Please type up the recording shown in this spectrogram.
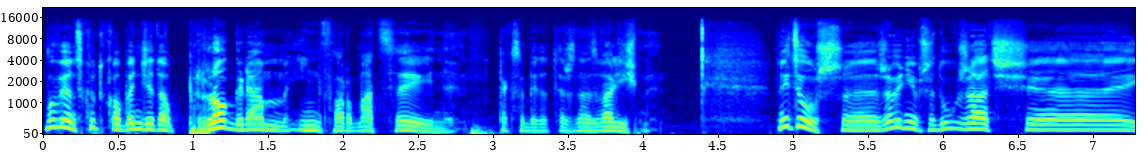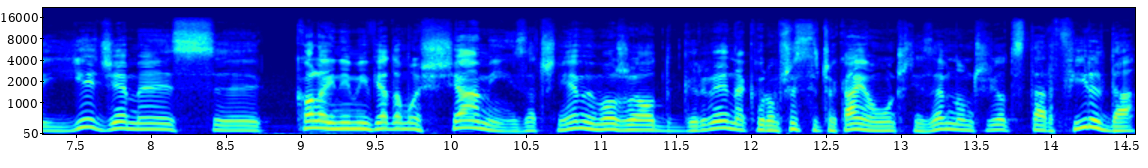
mówiąc krótko, będzie to program informacyjny. Tak sobie to też nazwaliśmy. No i cóż, e, żeby nie przedłużać, e, jedziemy z kolejnymi wiadomościami. Zaczniemy może od gry, na którą wszyscy czekają, łącznie ze mną, czyli od Starfielda,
